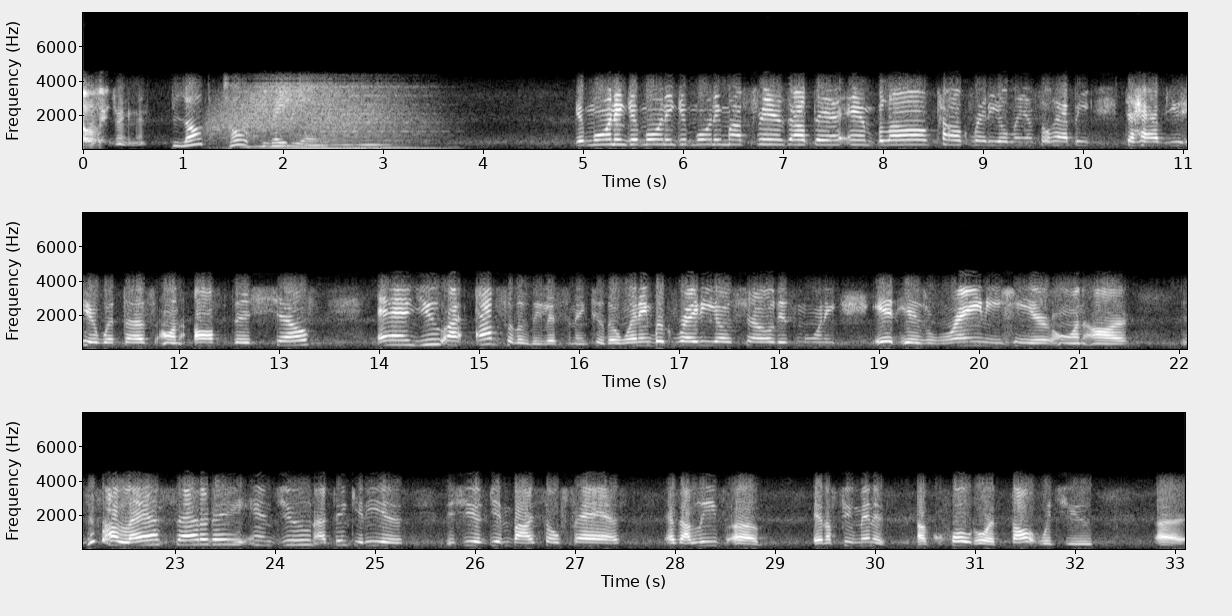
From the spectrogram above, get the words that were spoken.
Okay. Streaming. Blog Talk Radio. Good morning, good morning, good morning, my friends out there in Blog Talk Radio Land. So happy to have you here with us on Off the Shelf. And you are absolutely listening to the Winning Book Radio Show this morning. It is rainy here on our, is this our last Saturday in June? I think it is. This year is getting by so fast. As I leave uh, in a few minutes, a quote or a thought with you uh,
